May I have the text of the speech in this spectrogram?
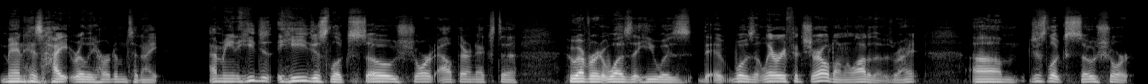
man, his height really hurt him tonight. I mean, he just he just looks so short out there next to whoever it was that he was. What was it, Larry Fitzgerald on a lot of those, right? Um, just looks so short,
